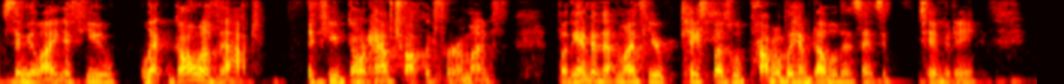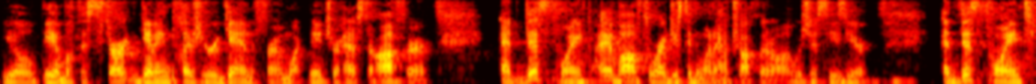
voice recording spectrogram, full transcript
stimuli. If you let go of that, if you don't have chocolate for a month, by the end of that month, your taste buds will probably have doubled in sensitivity. You'll be able to start getting pleasure again from what nature has to offer. At this point, I evolved to where I just didn't want to have chocolate at all. It was just easier. At this point,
